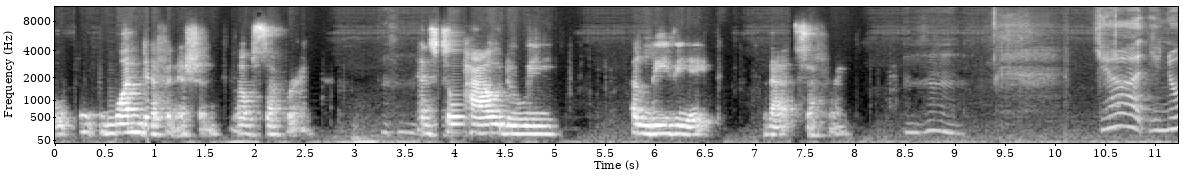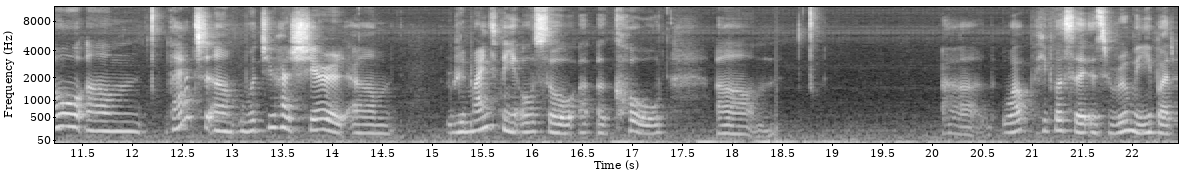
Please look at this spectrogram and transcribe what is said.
one definition of suffering. Mm-hmm. and so how do we alleviate that suffering? Mm-hmm. Yeah you know um, that um, what you have shared um, reminds me also a, a code um, uh, well, people say it's Rumi, but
